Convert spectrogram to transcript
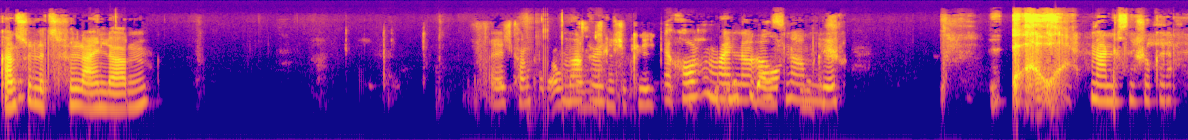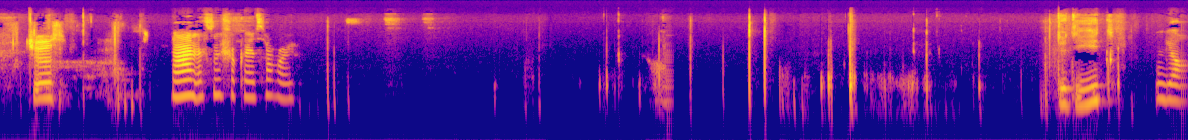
Kannst du Let's Phil einladen? Ey, Ich kann gerade auch Mach das ist ich. nicht okay. Der kommt in meine Aufnahmen okay? nicht. Nein, das ist nicht okay. Tschüss. Nein, ist nicht okay, sorry. Delete. Ja,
